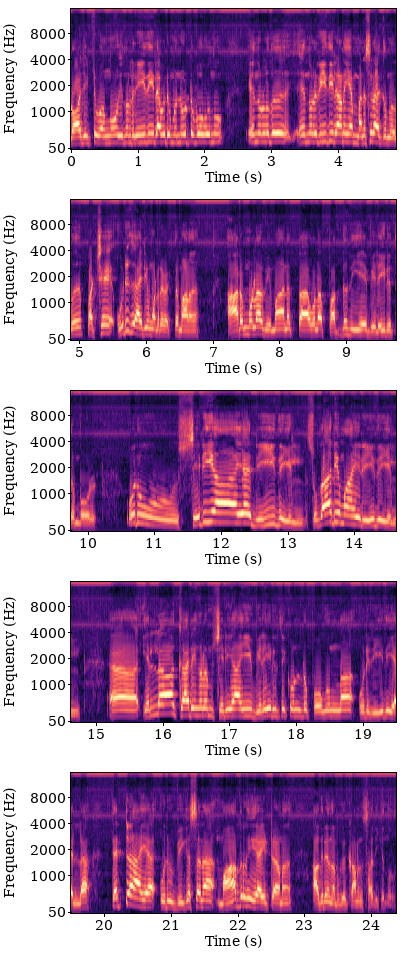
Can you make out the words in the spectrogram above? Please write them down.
പ്രോജക്റ്റ് വന്നു എന്നുള്ള രീതിയിൽ അവർ മുന്നോട്ട് പോകുന്നു എന്നുള്ളത് എന്നുള്ള രീതിയിലാണ് ഞാൻ മനസ്സിലാക്കുന്നത്. പക്ഷേ ഒരു കാര്യം വളരെ വ്യക്തമാണ്. ആറന്മുള വിമാനത്താവള പദ്ധതിയെ വിലയിരുത്തുമ്പോൾ ഒരു ശരിയായ രീതിയിൽ സുതാര്യമായ രീതിയിൽ എല്ലാ കാര്യങ്ങളും ശരിയായി വിലയിരുത്തിക്കൊണ്ട് പോകുന്ന ഒരു രീതിയല്ല തെറ്റായ ഒരു വികസന മാതൃകയായിട്ടാണ് അതിനെ നമുക്ക് കാണാൻ സാധിക്കുന്നത്.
